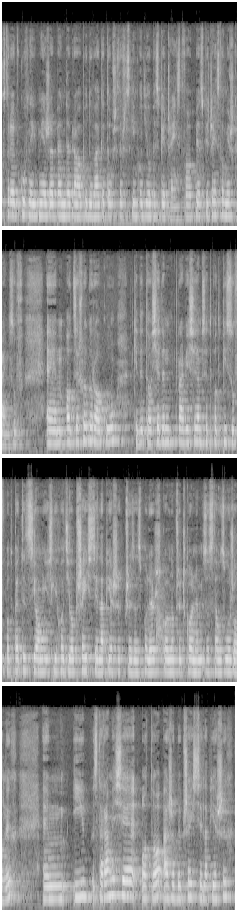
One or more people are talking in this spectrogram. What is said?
które w głównej mierze będę brała pod uwagę, to przede wszystkim chodzi o bezpieczeństwo, bezpieczeństwo mieszkańców. Od zeszłego roku, kiedy to 7, prawie 700 podpisów pod petycją, jeśli chodzi o przejście dla pieszych przez zespole szkolno-przedszkolnym zostało złożonych i staramy się o to, ażeby przejście dla pieszych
